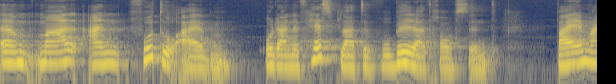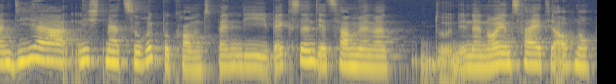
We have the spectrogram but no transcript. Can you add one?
ähm, mal an Fotoalben oder eine Festplatte, wo Bilder drauf sind. Weil man die ja nicht mehr zurückbekommt, wenn die weg sind. Jetzt haben wir in der neuen Zeit ja auch noch,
